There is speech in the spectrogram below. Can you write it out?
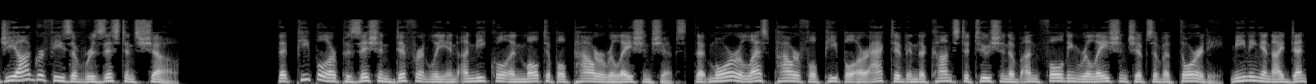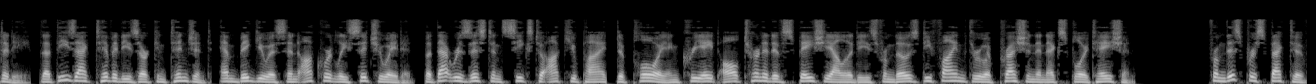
Geographies of Resistance show that people are positioned differently in unequal and multiple power relationships, that more or less powerful people are active in the constitution of unfolding relationships of authority, meaning and identity, that these activities are contingent, ambiguous and awkwardly situated, but that resistance seeks to occupy, deploy and create alternative spatialities from those defined through oppression and exploitation. From this perspective,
